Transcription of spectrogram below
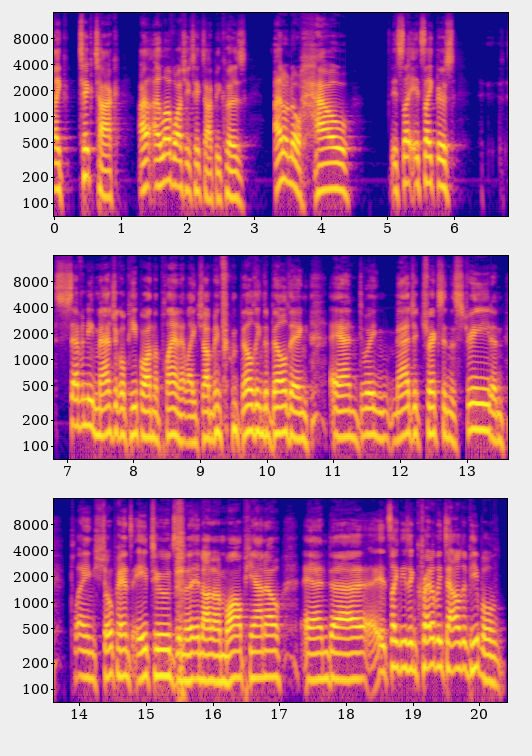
like TikTok. I, I love watching TikTok because I don't know how it's like it's like there's 70 magical people on the planet like jumping from building to building and doing magic tricks in the street and playing Chopin's etudes in, in on a mall piano and uh, it's like these incredibly talented people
